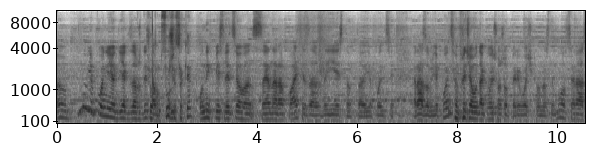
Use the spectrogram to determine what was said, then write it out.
е, ну, в Японії, як, як завжди, Що там, суші, саке? У них після цього сцена паті завжди є. Тобто японці разом з японцями. Причому так вийшло, що переводчика у нас не було в цей раз.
